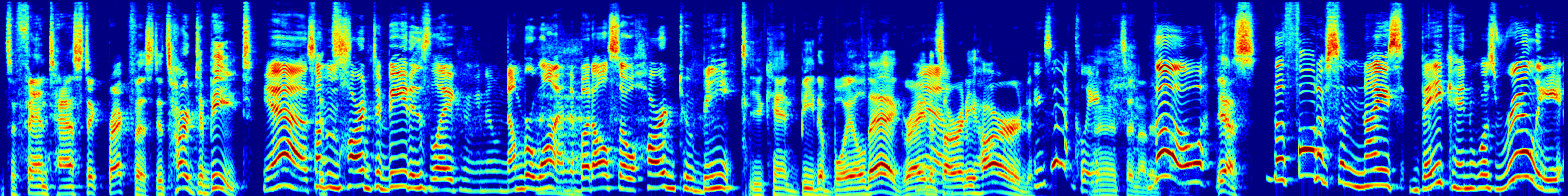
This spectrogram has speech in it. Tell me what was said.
it's a fantastic breakfast. It's hard to beat. yeah, something It's- hard to beat is like, you know, number one, but also hard to beat. You can't beat a boiled egg, right? It's already hard. Exactly. That's another. Though, Yes, the thought of some nice bacon was really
